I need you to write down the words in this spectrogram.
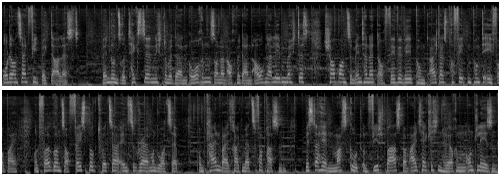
oder uns ein Feedback dalässt. Wenn du unsere Texte nicht nur mit deinen Ohren, sondern auch mit deinen Augen erleben möchtest, schau bei uns im Internet auf www.alltagspropheten.de vorbei und folge uns auf Facebook, Twitter, Instagram und WhatsApp, um keinen Beitrag mehr zu verpassen. Bis dahin, mach's gut und viel Spaß beim alltäglichen Hören und Lesen.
